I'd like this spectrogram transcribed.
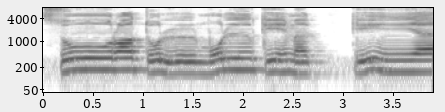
সুরাতুল মুলকি মাক্কিয়া।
